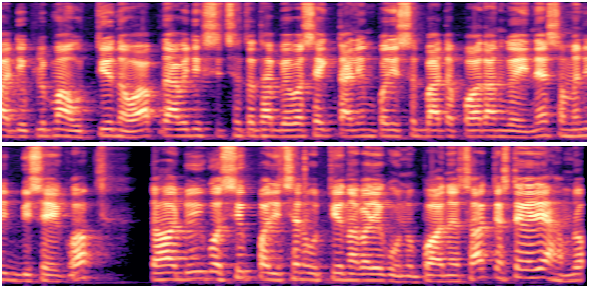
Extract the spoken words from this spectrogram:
वा डिप्लोमा उत्तीर्ण वा प्राविधिक शिक्षा तथा व्यावसायिक तालिम परिषदबाट प्रदान गरिने सम्बन्धित विषयको तह दुईको सिप परीक्षण उत्तीर्ण गरेको हुनुपर्नेछ। त्यस्तै गरी हाम्रो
